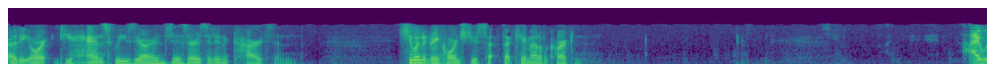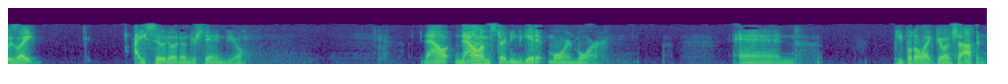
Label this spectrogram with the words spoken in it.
are the or- do you hand squeeze the oranges or is it in a carton? She wouldn't drink orange juice that came out of a carton. I was like, I so don't understand you. Now, now I'm starting to get it more and more. And people don't like going shopping.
